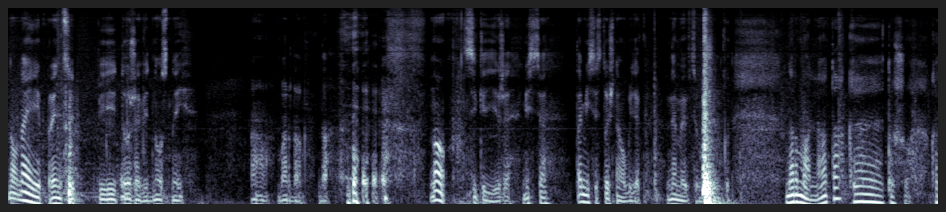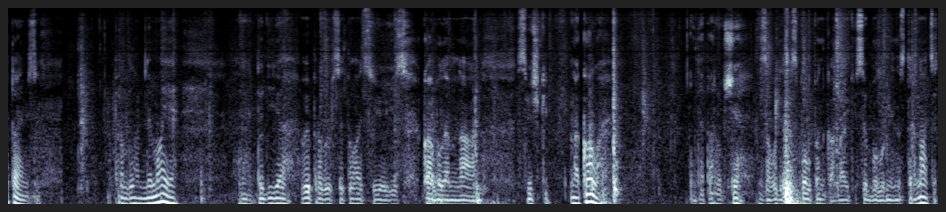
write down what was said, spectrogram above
Ну, в неї, в принципі, теж відносний. Ага, бардак, да. ну, скільки вже місця. Та місяць точно, мабуть, як не мив цю машинку. Нормально, а так, е, то що, катаємося. Проблем немає. Е, Тоді я виправив ситуацію із кабелем на свічки на коло. Тепер взагалі заводиться з полпинка. Навіть все було мінус 13.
